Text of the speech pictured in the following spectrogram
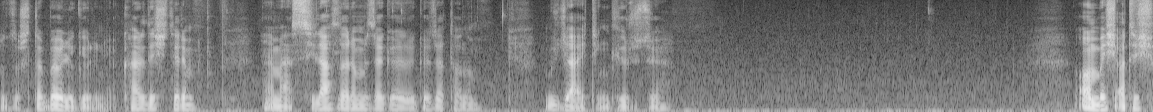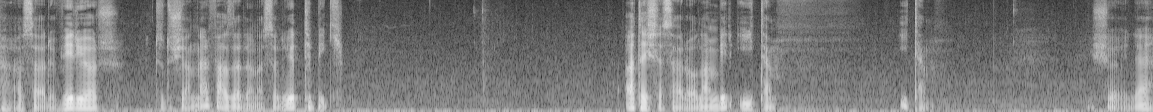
Bu zırhta böyle görünüyor. Kardeşlerim hemen silahlarımıza gö göz atalım. Mücahit'in gürzü. 15 atış hasarı veriyor. Tutuşanlar fazladan hasar. Tipik. Ateş hasarı olan bir item. İtem. Şöyle.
